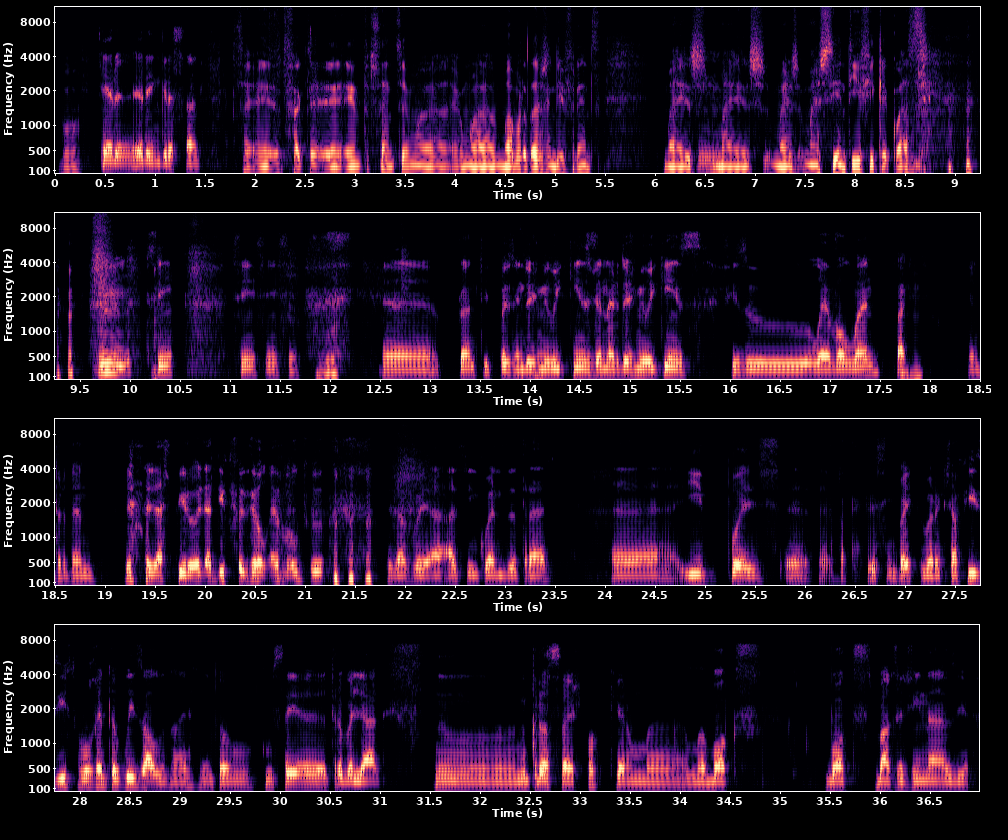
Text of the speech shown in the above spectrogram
Boa. Era, era engraçado. É, de facto, é, é interessante, é, uma, é uma, uma abordagem diferente mais, hum. mais, mais, mais científica quase. Hum, sim, sim, sim, sim. Uh, pronto, e depois em 2015, janeiro de 2015, fiz o Level 1. Uhum. Entretanto, já, já expirou, já tive que fazer o Level 2. já foi há 5 anos atrás. Uh, e depois, uh, assim, bem, agora que já fiz isto, vou rentabilizá-lo, não é? Então comecei a trabalhar no, no Cross Expo, que era uma, uma box boxe barra ginásio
